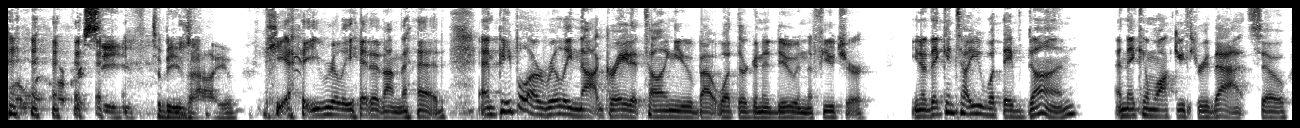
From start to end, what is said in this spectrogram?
or, or perceive to be value? Yeah, you really hit it on the head. And people are really not great at telling you about what they're going to do in the future. You know, they can tell you what they've done and they can walk you through that. So,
